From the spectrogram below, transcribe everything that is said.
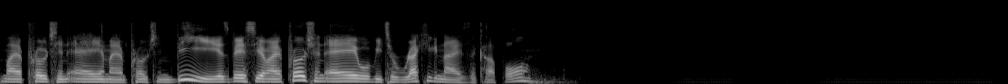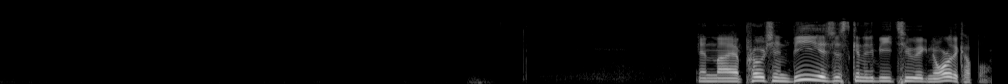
my approach in A and my approach in B is basically my approach in A will be to recognize the couple. And my approach in B is just going to be to ignore the couple.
